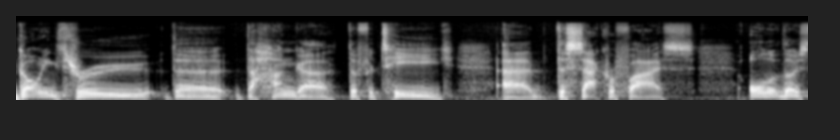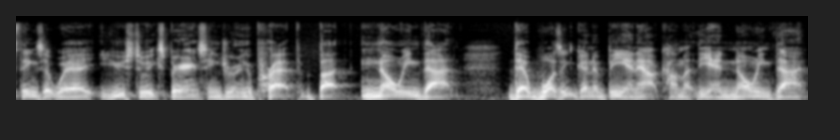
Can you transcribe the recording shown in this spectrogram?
going through the the hunger, the fatigue, uh, the sacrifice, all of those things that we're used to experiencing during a prep, but knowing that there wasn't going to be an outcome at the end, knowing that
